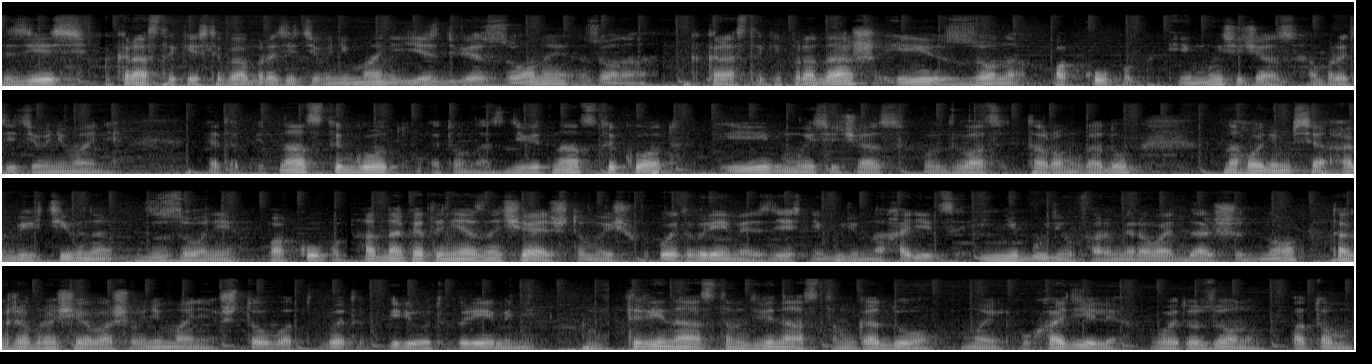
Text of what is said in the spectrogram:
Здесь как раз таки, если вы обратите внимание, есть две зоны. Зона как раз таки продаж и зона покупок. И мы сейчас, обратите внимание, это 15 год, это у нас 19 год, и мы сейчас в 22 году находимся объективно в зоне покупок. Однако это не означает, что мы еще какое-то время здесь не будем находиться и не будем формировать дальше дно. Также обращаю ваше внимание, что вот в этот период времени, в 2013-2012 году мы уходили в эту зону, потом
